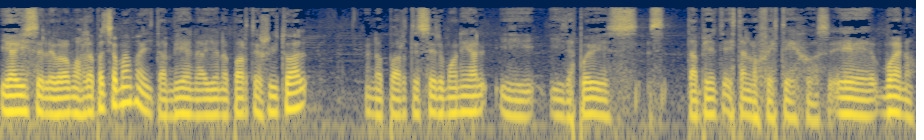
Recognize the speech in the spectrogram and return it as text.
Y ahí celebramos la Pachamama y también hay una parte ritual, una parte ceremonial y, y después también están los festejos. Eh, bueno,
